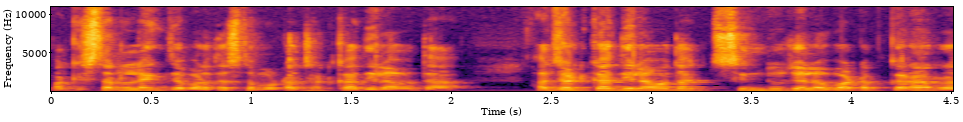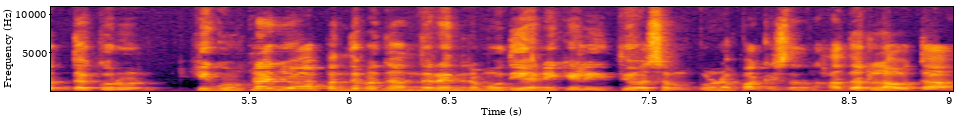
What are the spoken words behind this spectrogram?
पाकिस्तानला एक जबरदस्त मोठा झटका दिला होता. हा झटका दिला होता सिंधू जलवाटप करार रद्द करून. ही घोषणा जेव्हा पंतप्रधान नरेंद्र मोदी यांनी केली तेव्हा संपूर्ण पाकिस्तान हादरला होता.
